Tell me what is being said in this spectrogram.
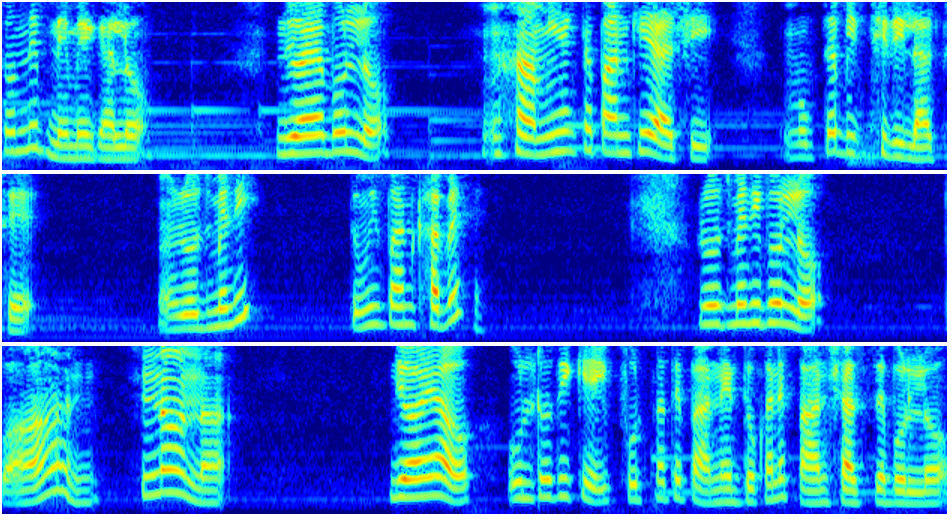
সন্দীপ নেমে গেল। জয়া বলল, আমি একটা পান খেয়ে আসি। মুখটা বিচ্ছিরি লাগছে। রোজমেরি, তুমি পান খাবে? রোজমেরি বলল, পান? না না। জয়াও উল্টো দিকেই ফুটপাতে পানের দোকানে পান সাজতে বলল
